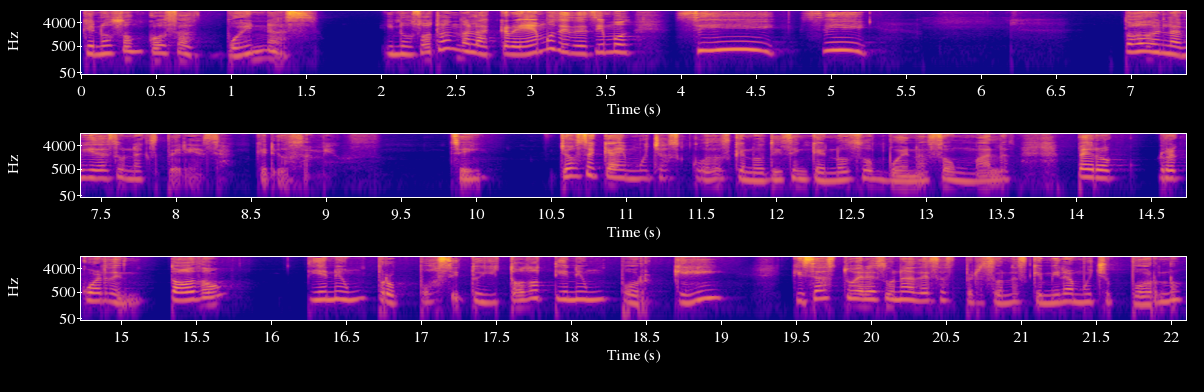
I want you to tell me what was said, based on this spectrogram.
que no son cosas buenas. Y nosotros no la creemos y decimos, sí, sí. Todo en la vida es una experiencia, queridos amigos. ¿Sí? Yo sé que hay muchas cosas que nos dicen que no son buenas, son malas, pero recuerden, todo tiene un propósito y todo tiene un porqué. Quizás tú eres una de esas personas que mira mucho porno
